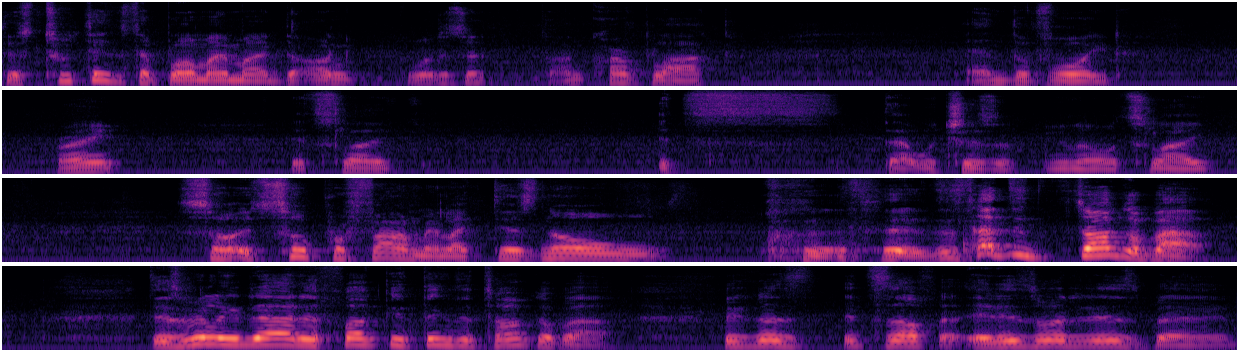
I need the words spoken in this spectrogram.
There's two things that blow my mind. The un what is it? The uncarved block and the void, right? It's like, it's that which isn't, you know, it's like, so it's so profound, man. Like, there's no, there's nothing to talk about. There's really not a fucking thing to talk about because it's it is what it is, man.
